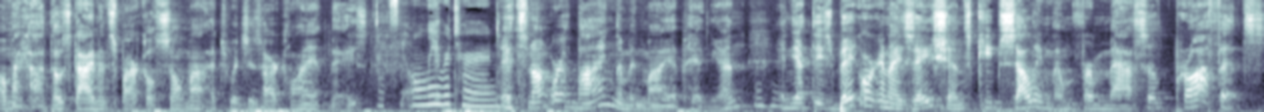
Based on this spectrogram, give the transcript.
"Oh my God, those diamonds sparkle so much," which is our client base. That's the only return. It's not worth buying them, in my opinion. Mm-hmm. And yet, these big organizations keep selling them for massive profits.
